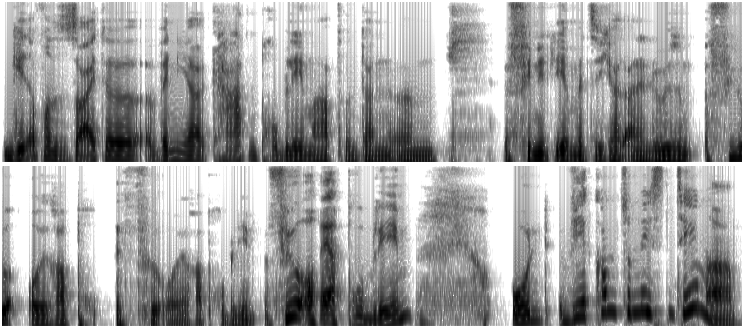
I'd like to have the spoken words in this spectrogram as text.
geht auf unsere Seite, wenn ihr Kartenprobleme habt und dann ähm, findet ihr mit Sicherheit eine Lösung für euer, äh, für euer Problem, für euer Problem. Und wir kommen zum nächsten Thema.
